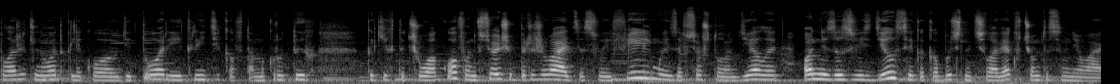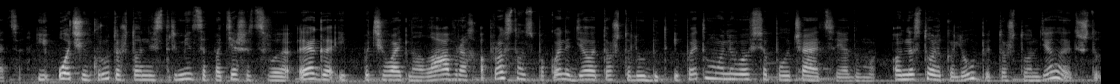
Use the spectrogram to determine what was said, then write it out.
положительный отклик у аудитории, критиков там, и крутых каких-то чуваков, он все еще переживает за свои фильмы и за все, что он делает. Он не зазвездился и, как обычно, человек в чем-то сомневается. И очень круто, что он не стремится потешить свое эго и почивать на лаврах, а просто он спокойно делает то, что любит. И поэтому у него все получается, я думаю. Он настолько любит то, что он делает, что,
